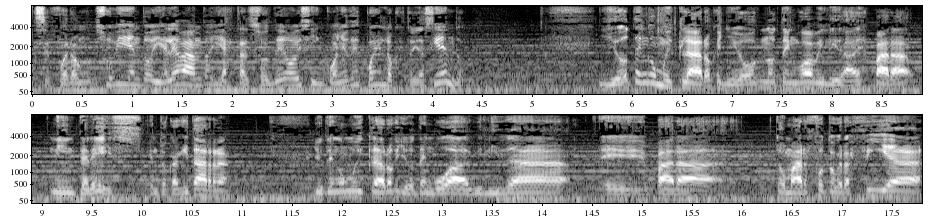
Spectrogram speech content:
se fueron subiendo y elevando y hasta el sol de hoy, cinco años después, es lo que estoy haciendo. Yo tengo muy claro que yo no tengo habilidades para ni interés en tocar guitarra, yo tengo muy claro que yo tengo habilidad eh, para tomar fotografía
